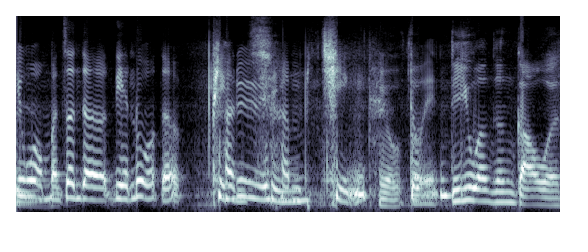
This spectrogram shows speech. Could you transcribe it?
因为我们真的联络的频率很勤，有对。低温跟高温，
